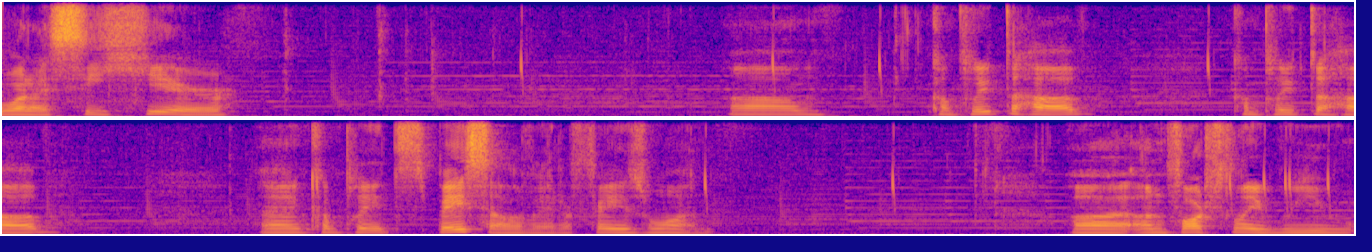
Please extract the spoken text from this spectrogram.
what I see here, um, complete the hub, complete the hub, and complete space elevator phase one. Uh, unfortunately, we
